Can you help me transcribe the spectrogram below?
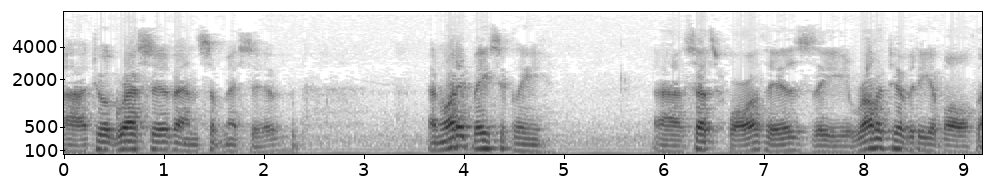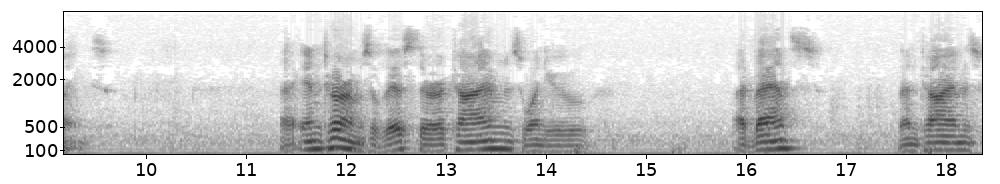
uh, to aggressive and submissive, and what it basically uh, sets forth is the relativity of all things. Uh, in terms of this, there are times when you advance, then times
